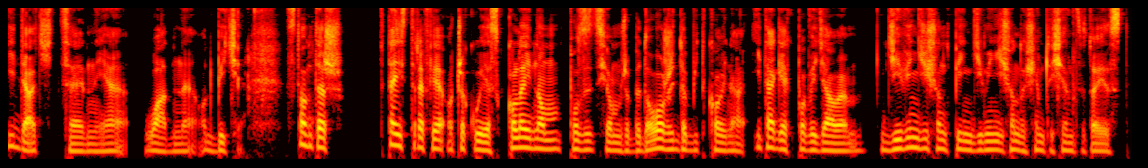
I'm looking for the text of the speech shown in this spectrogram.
i dać cenie ładne odbicie. Stąd też tej strefie oczekuję z kolejną pozycją, żeby dołożyć do Bitcoina i tak jak powiedziałem, 95-98 tysięcy to jest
